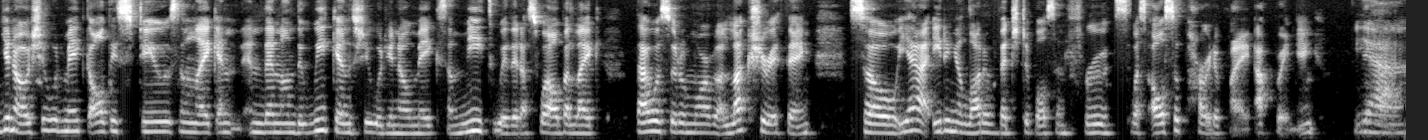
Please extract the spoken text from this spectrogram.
you know she would make all these stews and like and and then on the weekends she would you know make some meat with it as well but like that was sort of more of a luxury thing so, yeah, eating a lot of vegetables and fruits was also part of my upbringing. Yeah.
